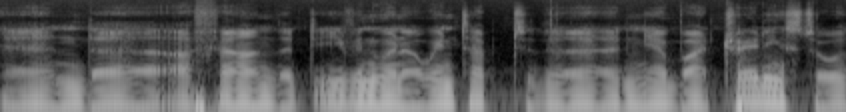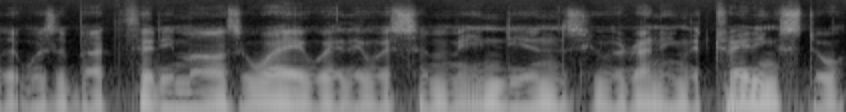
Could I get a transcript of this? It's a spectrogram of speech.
And uh, I found that even when I went up to the nearby trading store that was about 30 miles away, where there were some Indians who were running the trading store,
